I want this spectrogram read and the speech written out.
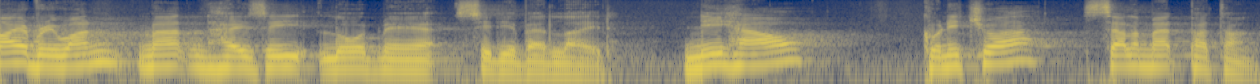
Hi everyone, Martin Haese, Lord Mayor, City of Adelaide. Ni hao, konnichiwa, salamat patang.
